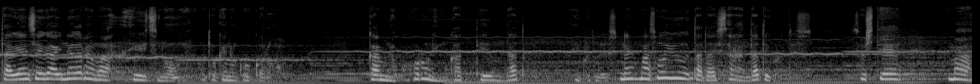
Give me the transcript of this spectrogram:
多元性がありながらま唯一の仏の心神の心に向かっているんだということですね。まあそういう正しさなんだということです。そしてまあ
